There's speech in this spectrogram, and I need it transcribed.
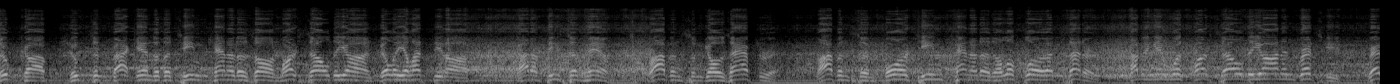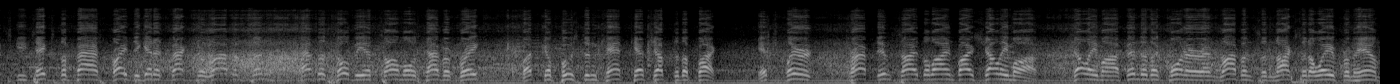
Zubkov shoots it back into the Team Canada zone. Marcel Dionne, Billy Aletinov got a piece of him. Robinson goes after it. Robinson for Team Canada to Lafleur at center. Coming in with Marcel Dionne and Gretzky. Gretzky takes the pass, tried to get it back to Robinson, and the Soviets almost have a break, but Kapustin can't catch up to the puck. It's cleared, trapped inside the line by Shalimov. Shalimov into the corner, and Robinson knocks it away from him.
